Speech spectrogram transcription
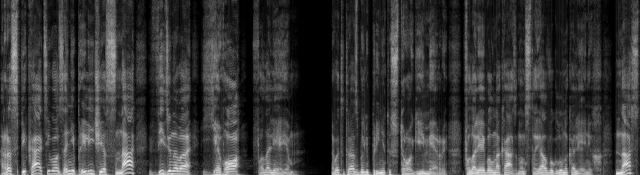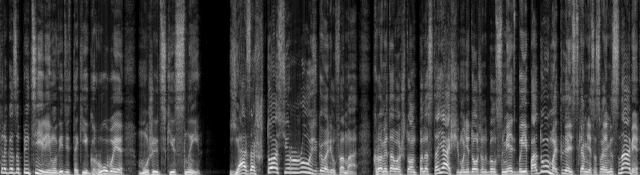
распекать его за неприличие сна, виденного его Фалалеем. В этот раз были приняты строгие меры. Фалалей был наказан, он стоял в углу на коленях. Настрого запретили ему видеть такие грубые мужицкие сны — «Я за что сержусь?» — говорил Фома. «Кроме того, что он по-настоящему не должен был сметь бы и подумать лезть ко мне со своими снами,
